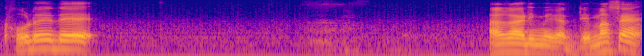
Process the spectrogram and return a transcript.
これで上がり目が出ません。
